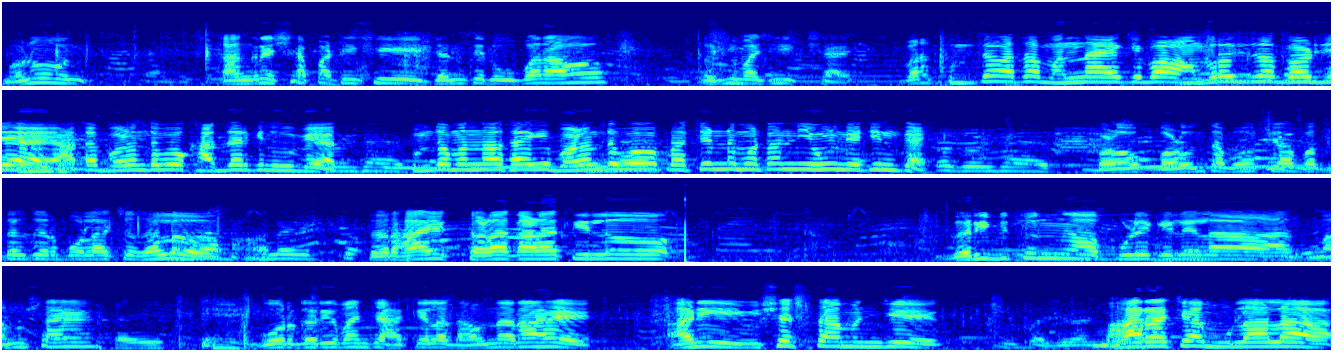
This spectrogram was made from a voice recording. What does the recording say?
म्हणून काँग्रेसच्या पाठीशी जनतेने उभं राहावं. अशी माझी इच्छा आहे. बरं तुमचं आता म्हणणं आहे की बा अमरावतीचा गड जे आहे आता बळवंत भाऊ खासदारकीत उभे आहेत? तुमचं म्हणणं असं आहे की बळवंत भाऊ प्रचंड मतांनी येऊन येतील काय? बळ बळवंत भाऊच्या बद्दल जर बोलायचं झालं तर हा एक तळागाळातील गरिबीतून पुढे गेलेला माणूस आहे. गोरगरिबांच्या हाकेला धावणारा आहे. आणि विशेषतः म्हणजे महाराच्या मुलाला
